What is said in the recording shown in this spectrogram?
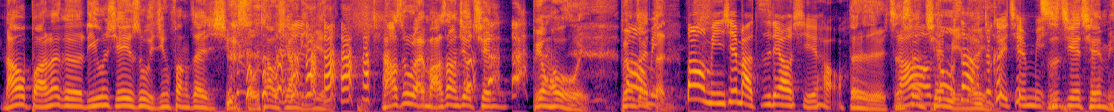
然后把那个离婚协议书已经放在手套箱里面，拿出来马上就签，不用后悔，不用再报名等。报名先把资料写好，对对对，只然剩签名而已，就可以签名，直接签名。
